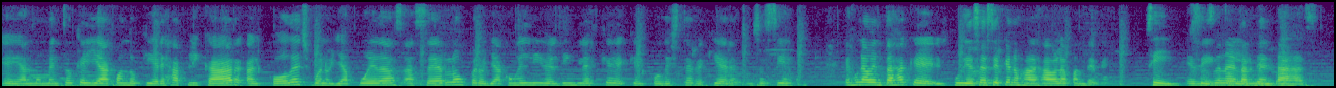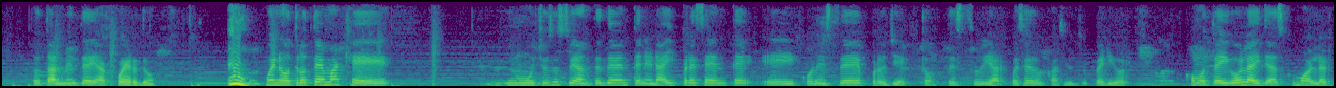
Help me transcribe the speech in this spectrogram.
Eh, al momento que ya cuando quieres aplicar al college, bueno, ya puedas hacerlo, pero ya con el nivel de inglés que, que el college te requiere. Entonces sí, es, es, una ventaja que pudiese decir que nos ha dejado la pandemia. Sí, esa es una de las ventajas. Totalmente de acuerdo. bueno, otro tema que muchos estudiantes deben tener ahí presente eh, con este proyecto de estudiar pues educación superior. Como te digo, la idea es como hablar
